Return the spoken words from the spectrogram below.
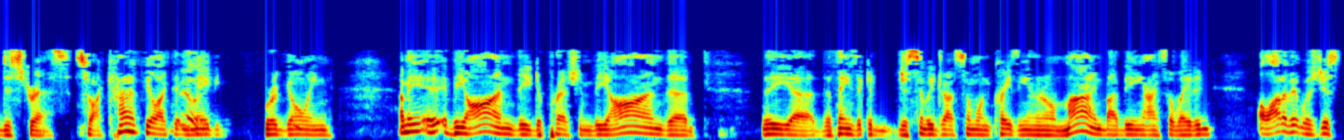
distress. So I kind of feel like that Really? maybe we're going, I mean, it- beyond the depression, beyond the, the, uh, the things that could just simply drive someone crazy in their own mind by being isolated. A lot of it was just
